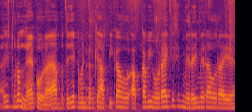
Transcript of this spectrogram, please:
गाइस थोड़ा लैक हो रहा है, आप बताइए कमेंट करके, आप ही का हो, आपका भी हो रहा है कि सिर्फ़ मेरा ही मेरा हो रहा है ये?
